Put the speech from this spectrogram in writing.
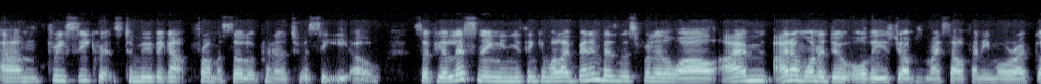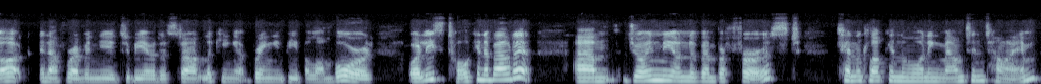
um, three secrets to moving up from a solopreneur to a CEO. So if you're listening and you're thinking, well, I've been in business for a little while, I'm I don't want to do all these jobs myself anymore. I've got enough revenue to be able to start looking at bringing people on board, or at least talking about it. Um, join me on November 1st, 10 o'clock in the morning Mountain Time.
